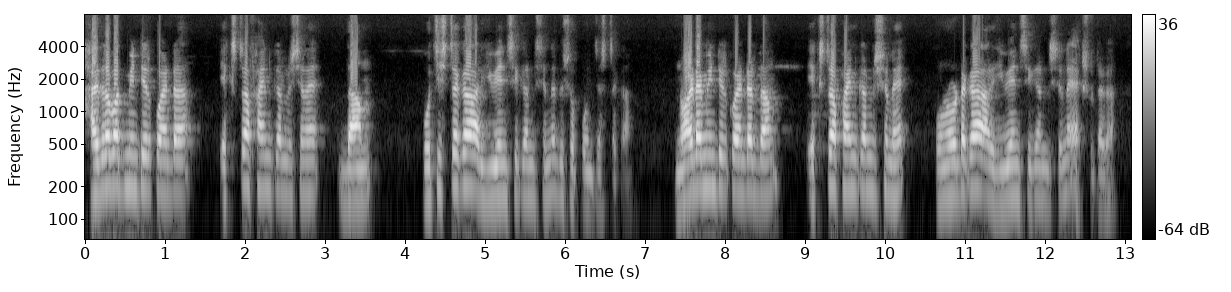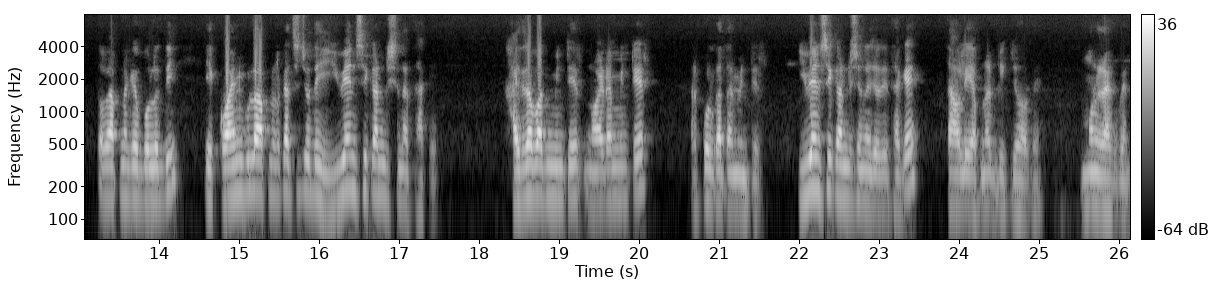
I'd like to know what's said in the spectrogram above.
হায়দ্রাবাদ মিন্টের কয়েনটা এক্সট্রা ফাইন কন্ডিশনে দাম পঁচিশ টাকা আর ইউএনসি কন্ডিশনে দুশো পঞ্চাশ টাকা। নয়ডা মিন্টের কয়েনটার দাম এক্সট্রা ফাইন কন্ডিশনে পনেরো টাকা আর ইউএনসি কন্ডিশনে একশো টাকা। তবে আপনাকে বলে দিই, এই কয়েনগুলো আপনার কাছে যদি ইউএনসি কন্ডিশনে থাকে, হায়দ্রাবাদ মিন্টের, নয়ডা মিন্টের আর কলকাতা মিন্টের ইউএনসি কন্ডিশনে যদি থাকে, তাহলেই আপনার বিক্রি হবে। মনে রাখবেন।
